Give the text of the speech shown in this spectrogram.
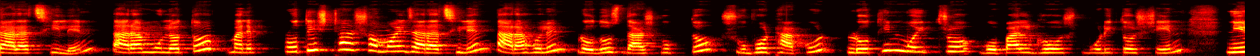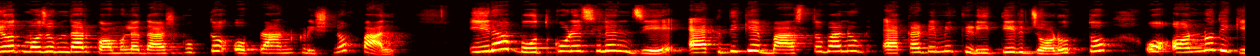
যারা ছিলেন, তারা মূলত মানে প্রতিষ্ঠার সময় যারা ছিলেন, তারা হলেন প্রদোষ দাশগুপ্ত, শুভ ঠাকুর, রথিন মৈত্র, গোপাল ঘোষ পরিতোষ সেন, নীরদ মজুমদার, কমলা দাশগুপ্ত ও প্রাণকৃষ্ণ পাল। এরা বোধ করেছিলেন যে একদিকে বাস্তবানুগ একাডেমিক রীতির জড়ত্ব ও অন্যদিকে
